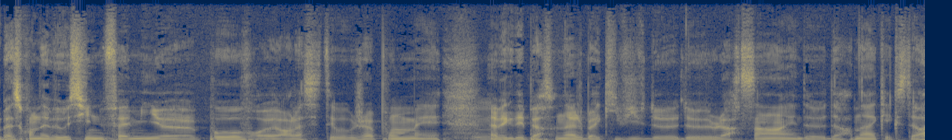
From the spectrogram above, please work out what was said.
parce qu'on avait aussi une famille euh, pauvre, alors là c'était au Japon, mais mm. avec des personnages bah, qui vivent de, de larcin et d'arnaque, etc.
